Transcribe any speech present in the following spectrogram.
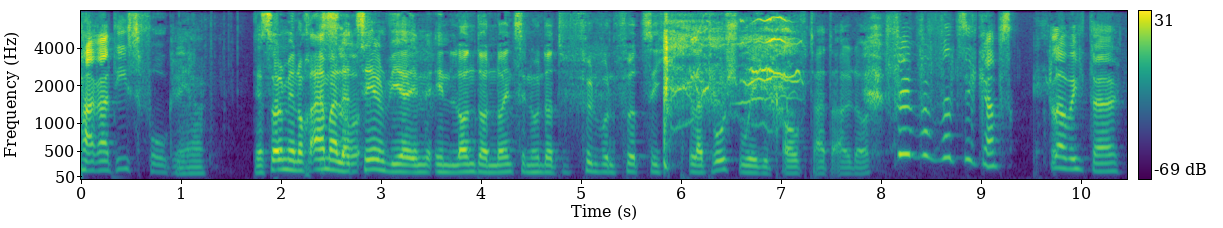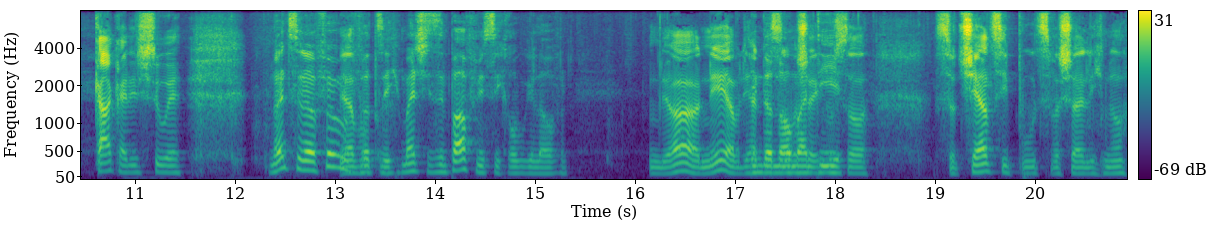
Paradiesvogel. Ja. Der soll mir noch einmal So. erzählen, wie er in, in London 1945 Plateauschuhe gekauft hat, Alter. 45 gab's, glaube ich, da gar keine Schuhe. 1945, meinst du, die sind barfüßig rumgelaufen? Ja, nee, aber die In hatten der so wahrscheinlich Normandie. nur so, So Chelsea-Boots wahrscheinlich nur.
